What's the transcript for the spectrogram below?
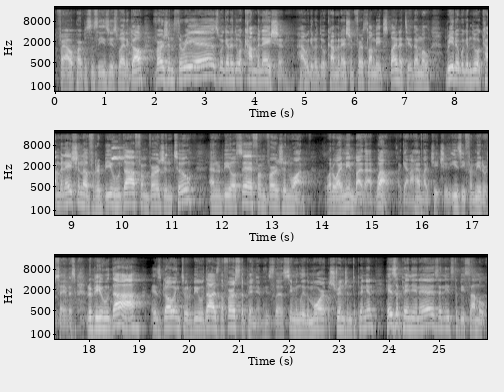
for our purposes, the easiest way to go. Version three is we're going to do a combination. How are we going to do a combination? First, let me explain it to you. Then we'll read it. We're going to do a combination of Rabbi Yehuda from version two and Rabbi Yosef from version one. What do I mean by that? Well, again, I have my cheat sheet. Easy for me to say this. Rabbi Yehuda is going to, Rabbi Yehuda is the first opinion. He's the seemingly the more stringent opinion. His opinion is it needs to be samu.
